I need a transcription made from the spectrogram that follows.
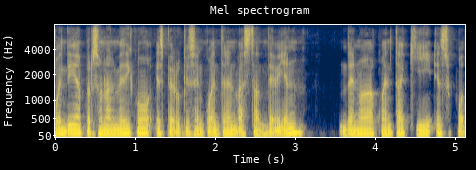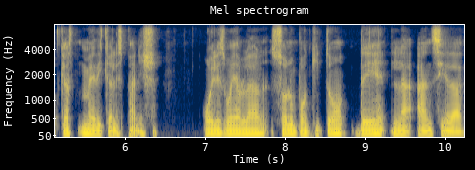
Buen día personal médico, espero que se encuentren bastante bien. De nueva cuenta aquí en su podcast Medical Spanish. Hoy les voy a hablar solo un poquito de la ansiedad.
